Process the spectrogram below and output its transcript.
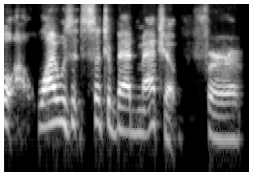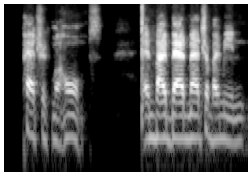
Well, uh, why was it such a bad matchup for Patrick Mahomes? And by bad matchup, I mean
